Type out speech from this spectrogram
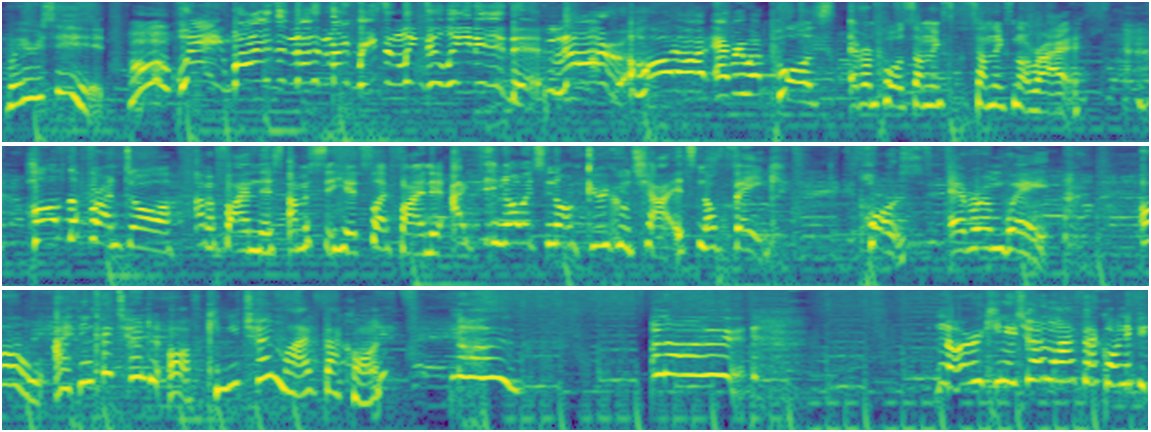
Where is it? Wait, why is it not in my recently deleted? No, hold on. Everyone pause. Everyone pause. Something's, something's not right. Front door. I'm gonna find this. I'm gonna sit here till I find it. I know it's not Google chat. It's not fake. Pause. Everyone wait. Oh, I think I turned it off. Can you turn live back on? No. No. No, can you turn live back on? If you,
